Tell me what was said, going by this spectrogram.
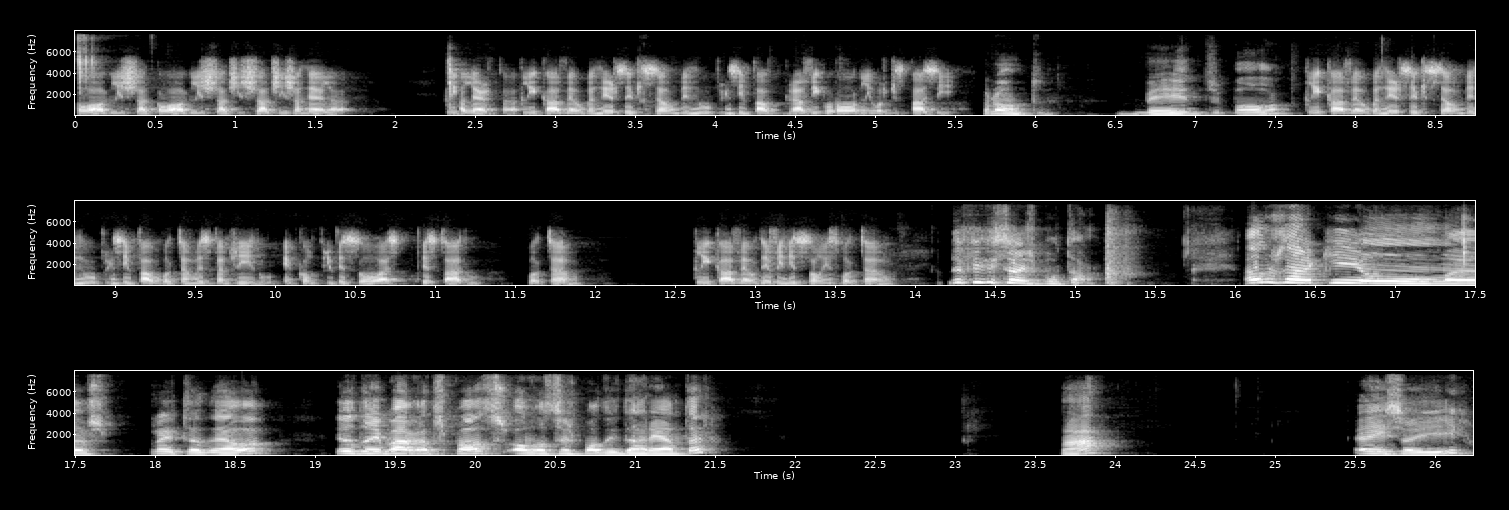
blog, chat, blog, chat, chat, janela. Alerta, clicável, banner, secção, menu principal, gráfico, ou workspace. Pronto. B de bola. Clicável banner secção menu principal botão expandido. Encontre pessoas testado. Botão. Clicável definições botão. Definições de botão. Vamos dar aqui uma espreita dela. Eu dei barra de espaços, ou vocês podem dar Enter. Tá? É isso aí.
